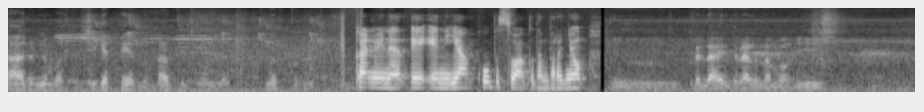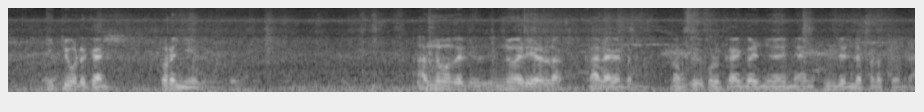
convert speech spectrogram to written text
കാരുണ്യം വർഷിക്കട്ടെ എന്ന് പ്രാർത്ഥിച്ചുകൊണ്ട് നിർത്തുന്നു. കൺവീനർ എ എൻ യാക്കൂബ് സ്വാഗതം പറഞ്ഞു. ഈ രണ്ടായിരത്തിലാണ് നമ്മൾ ഈ കിറ്റ് കൊടുക്കാൻ തുടങ്ങിയത്. അന്ന് മുതൽ ഇന്ന് വരെയുള്ള കാലഘട്ടം നമുക്കിത് കൊടുക്കാൻ കഴിഞ്ഞതിന് അലഹമില്ല പടത്തിന്റെ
